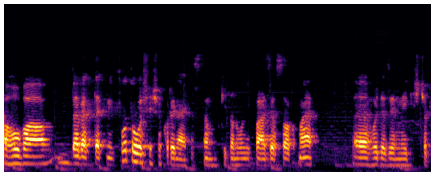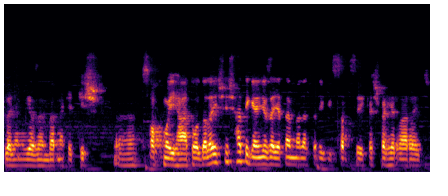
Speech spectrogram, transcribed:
ahova bevettek, mint fotós, és akkor én elkezdtem kitanulni kvázi a szakmát, hogy azért mégiscsak legyen ugye az embernek egy kis szakmai hátoldala is, és hát igen, az egyetem mellett pedig vissza Székesfehérvárra egy,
